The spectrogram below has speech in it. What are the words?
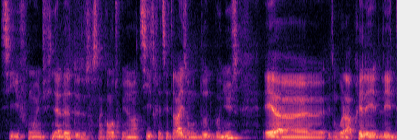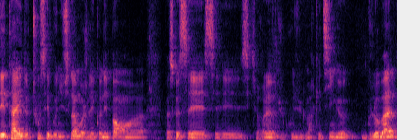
S'ils font une finale de 250 où il y a un titre, etc., ils ont d'autres bonus. Euh, et, donc voilà, après les, les, détails de tous ces bonus-là, moi je ne les connais pas parce que c'est ce qui relève du coup du marketing global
